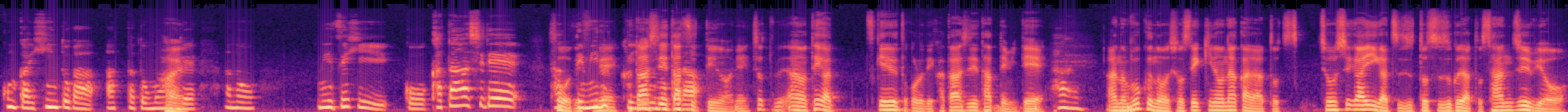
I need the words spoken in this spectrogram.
今回ヒントがあったと思うので、はいあの、ね、ぜひ、こう、片足で立ってそうですね。みるっていうのから。片足で立つっていうのはね、ちょっとねあの手がつけれるところで片足で立ってみて、はい。あの僕の書籍の中だとつ、調子がいいがずっと続くだと30秒、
